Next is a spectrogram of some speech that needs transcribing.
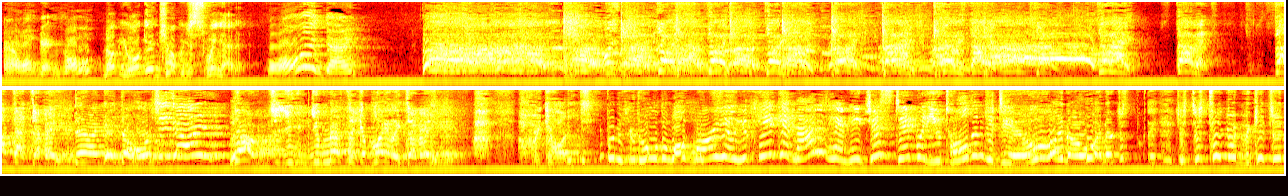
And I won't get in trouble? Nope, you won't get in trouble. Just swing at it. All right, Jeffy! Did I get the horsey, Daddy? No, you, you missed it completely, Jeffy! My God, he, but if you told him off, Mario, you can't get mad at him. He just did what you told him to do. I know, I know. Just, just, just take him to the kitchen.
